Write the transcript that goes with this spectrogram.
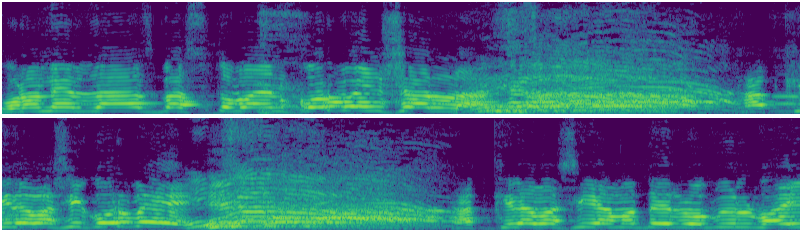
কোরআনের রাজ বাস্তবায়ন করব ইনশাআল্লাহ। সাতক্ষীরাবাসী করবে? সাতক্ষীরাবাসী আমাদের রবিউল ভাই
